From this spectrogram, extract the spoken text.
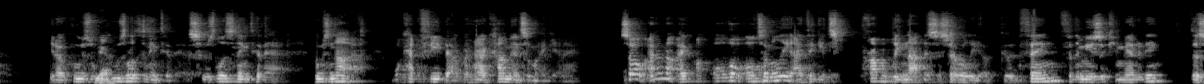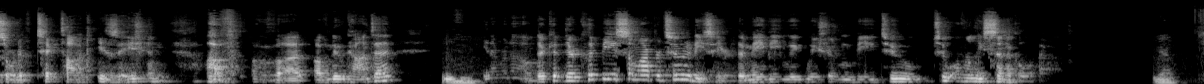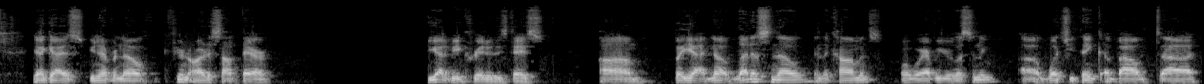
You know, who's yeah. who's listening to this? Who's listening to that? Who's not? What kind of feedback? What kind of comments am I getting? So I don't know. I, although ultimately, I think it's probably not necessarily a good thing for the music community, the sort of TikTokization of of, uh, of new content. Mm-hmm. You never know. There could there could be some opportunities here that maybe we, we shouldn't be too too overly cynical about. Yeah yeah, guys, you never know. If you're an artist out there, you got to be a creator these days. Um, but yeah, no, let us know in the comments or wherever you're listening uh, what you think about, uh,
